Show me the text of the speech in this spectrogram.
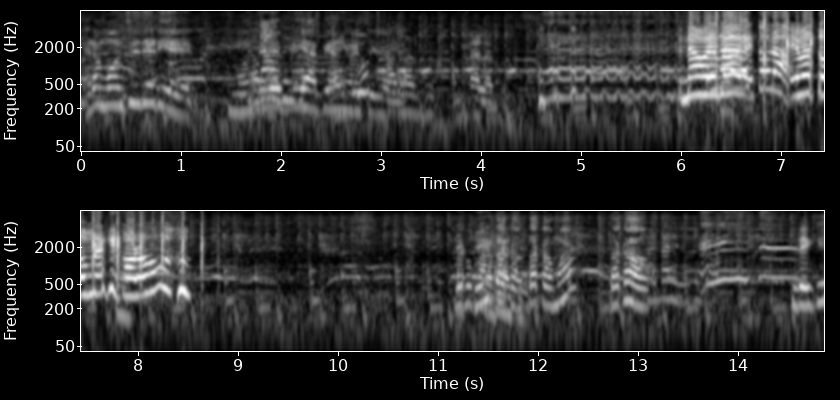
এটা মন্ত্রীদের ইয়ে মন্ত্রীদের প্রি হ্যাপি অ্যানিভার্সারি এবার এবার তোমরা কি করো? দেখি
